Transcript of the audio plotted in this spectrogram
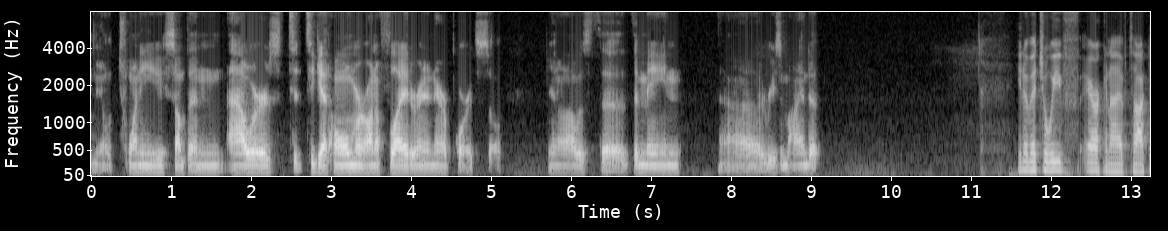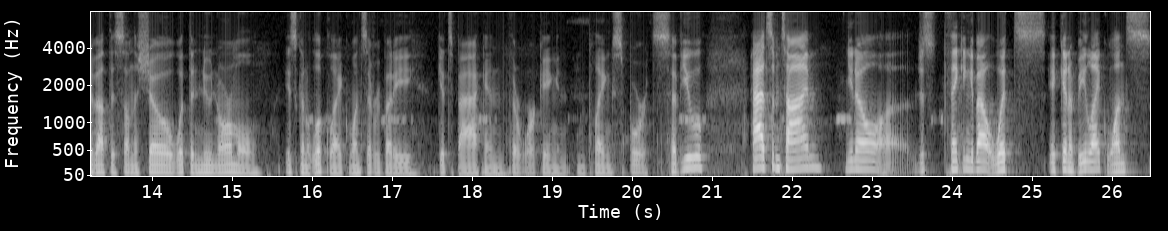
you know 20 something hours to, to get home or on a flight or in an airport so you know, that was the the main uh, reason behind it. You know, Mitchell, we've Eric and I have talked about this on the show. What the new normal is going to look like once everybody gets back and they're working and, and playing sports. Have you had some time, you know, uh, just thinking about what's it going to be like once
